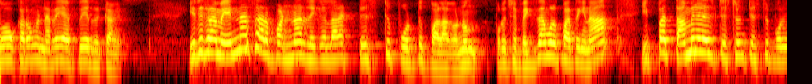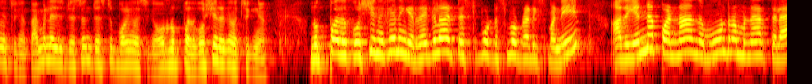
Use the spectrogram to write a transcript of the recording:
தோக்கிறவங்க நிறைய பேர் இருக்காங்க. இதுக்கு நம்ம என்ன சார் பண்ணால் ரெகுலராக டெஸ்ட்டு போட்டு பழகணும். புரிஞ்சு? இப்போ எக்ஸாம்பிள் பார்த்தீங்கன்னா இப்போ தமிழ் எழுதி டெஸ்ட்டும் டெஸ்ட் போறீங்க வச்சுக்கோங்க. தமிழ் எழுதி டெஸ்ட்டும் டெஸ்ட் போறீங்க வச்சுக்கோங்க. ஒரு முப்பது கொஸ்டின் இருக்குன்னு வச்சுக்கோங்க. முப்பது கொஸ்டினுக்கு நீங்கள் ரெகுலர் டெஸ்ட் போட்டு டெஸ்ட் போட்டு ப்ராக்டிஸ் பண்ணி அதை என்ன பண்ணால் அந்த மூன்றரை மணி நேரத்தில்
